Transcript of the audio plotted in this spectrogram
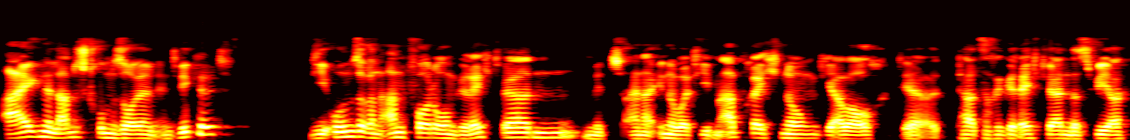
eigene Landstromsäulen entwickelt, die unseren Anforderungen gerecht werden, mit einer innovativen Abrechnung, die aber auch der Tatsache gerecht werden, dass wir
